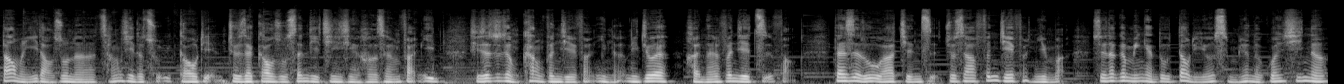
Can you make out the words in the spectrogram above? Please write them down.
当我们胰岛素呢长期的处于高点，就是在告诉身体进行合成反应，其实就这种抗分解反应呢，你就会很难分解脂肪。但是如果要减脂，就是要分解反应嘛，所以它跟敏感度到底有什么样的关系呢？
